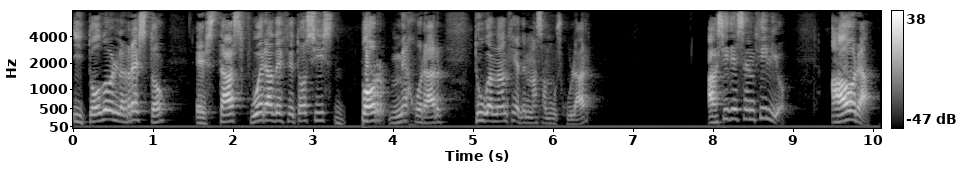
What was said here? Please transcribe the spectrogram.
y todo el resto estás fuera de cetosis por mejorar tu ganancia de masa muscular. Así de sencillo. Ahora,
